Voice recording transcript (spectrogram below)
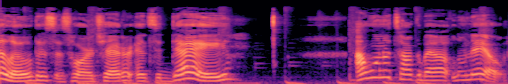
Hello, this is Horror Chatter, and today I want to talk about Luenell.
